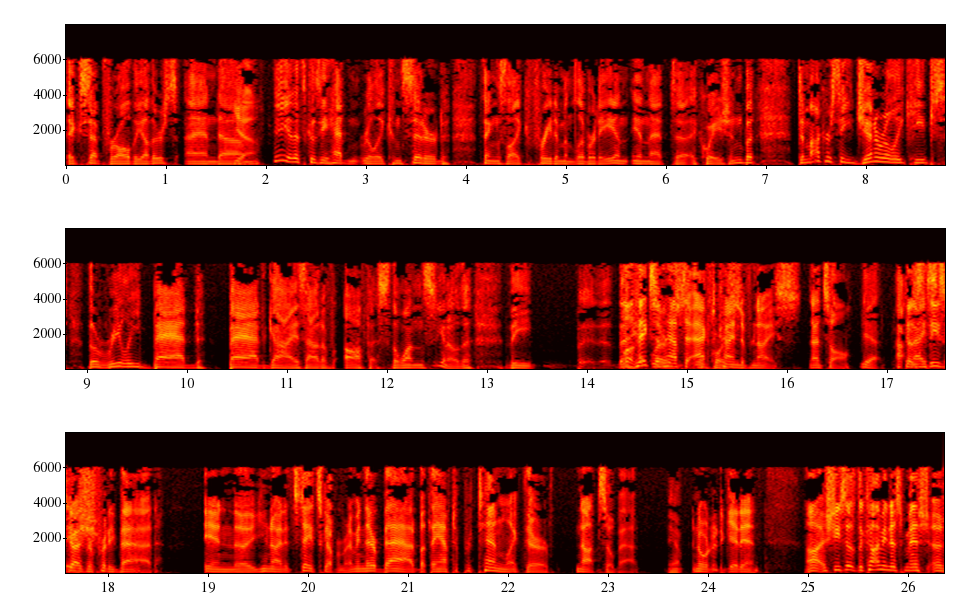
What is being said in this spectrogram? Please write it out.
except for all the others, and um, Yeah. that's because he hadn't really considered things like freedom and liberty in in that uh, equation. But democracy generally keeps the really bad bad guys out of office, the ones you know the the. the well, it makes them have to act course. kind of nice. That's all. Yeah, uh, Because these guys are pretty bad in the United States government. I mean, they're bad, but they have to pretend like they're not so bad Yep. in order to get in. Uh, she says the communist mach- uh,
